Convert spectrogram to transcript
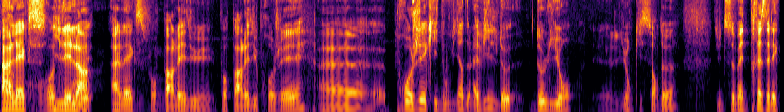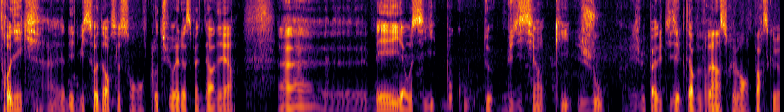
Alex, il est là. Alex pour parler du, pour parler du projet. Euh, projet qui nous vient de la ville de, de Lyon. Euh, Lyon qui sort de- d'une semaine très électronique. Euh, les nuits sonores se sont clôturées la semaine dernière. Euh, mais il y a aussi beaucoup de musiciens qui jouent. Et je ne vais pas utiliser le terme vrai instrument parce que,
